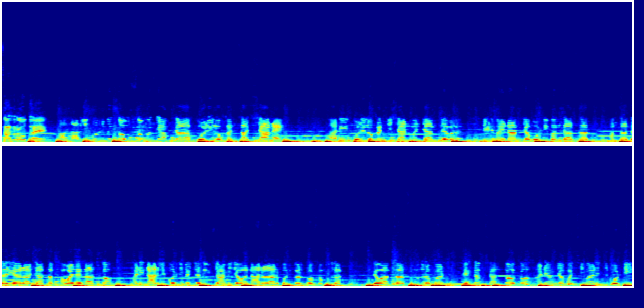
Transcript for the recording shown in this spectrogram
साजरा होत आहे. हा नारळी पौर्णिमेचा उत्सव म्हणजे आमच्या कोळी लोकांचा शान आहे. आणि कोळी लोकांची शान म्हणजे आमचे दीड महिना आमच्या बोटी बंद असतात. आमचा दर्या राजा असा खवळलेला असतो. आणि नारळी पौर्णिमेच्या दिवशी आम्ही जेव्हा नारळ अर्पण करतो समुद्रात तेव्हा आमचा समुद्र पण एकदम शांत होतो. आणि आमच्या मच्छीमारीची बोटी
